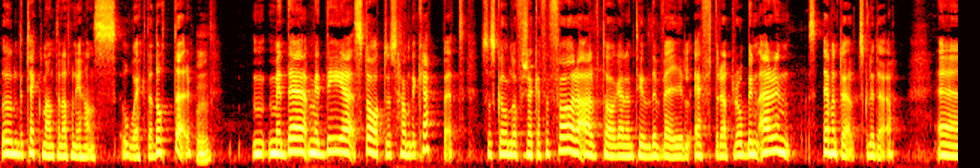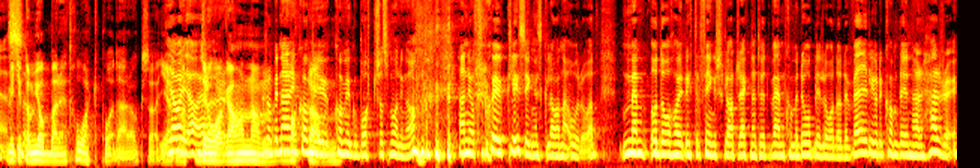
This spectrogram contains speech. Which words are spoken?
under täckmanteln att hon är hans oäkta dotter. Mm. Med det, med det statushandikappet så ska hon då försöka förföra arvtagaren till The Vale efter att Robin Arryn eventuellt skulle dö. Eh, Vilket så- de jobbar rätt hårt på där också. Genom Ja, ja, att ja. droga honom Robin bortom. kommer ju, kommer ju gå bort så småningom. Han är också sjuklig så ingen skulle ana oråd. Men, och då har ju Littlefinger såklart räknat ut vem kommer då bli Lord of the Vale och det kommer bli den här Harry.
